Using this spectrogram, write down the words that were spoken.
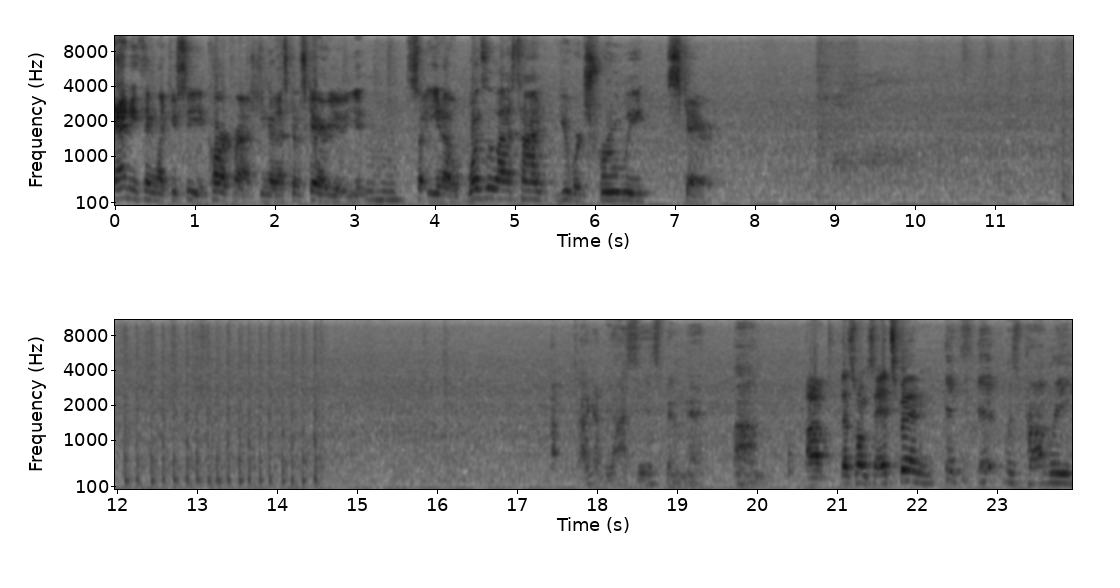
anything like you see a car crash. You know that's going to scare you. You mm-hmm. so you know when's the last time you were truly scared? I gotta be honest with you, it's been a minute. Um, Uh, that's what I'm saying. It's been it, it was probably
